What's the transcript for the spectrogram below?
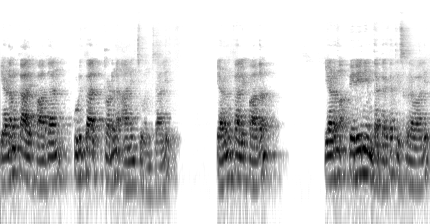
ఎడమ కాలి పాదాన్ని కుడి కాలి తొడను ఆనించి ఉంచాలి. ఎడమ కాలి పాదం ఎడమ పెరీనియం దగ్గరగా తీసుకురావాలి.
